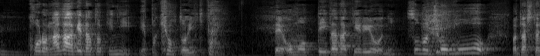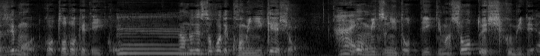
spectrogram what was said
ーうん。コロナが明けた時にやっぱ京都行きたいって思っていただけるようにその情報を私たちでもこう届けていこう、なのでそこでコミュニケーションはいを密に取っていきましょうという仕組みで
